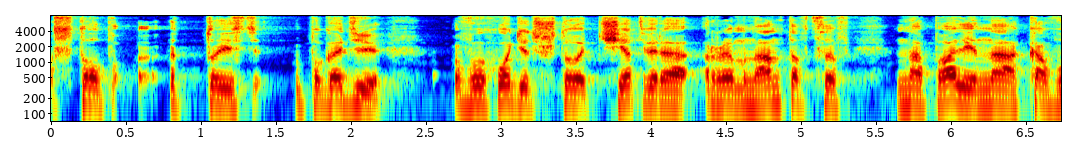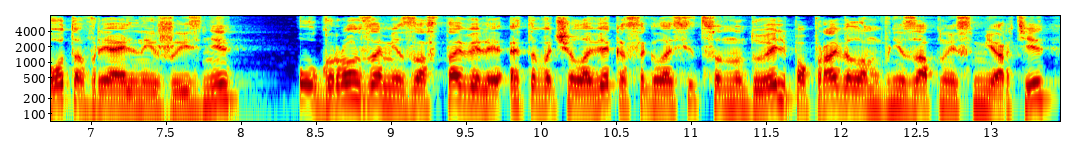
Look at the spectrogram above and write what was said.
стоп, то есть, погоди, выходит, что четверо ремнантовцев напали на кого-то в реальной жизни, угрозами заставили этого человека согласиться на дуэль по правилам внезапной смерти,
